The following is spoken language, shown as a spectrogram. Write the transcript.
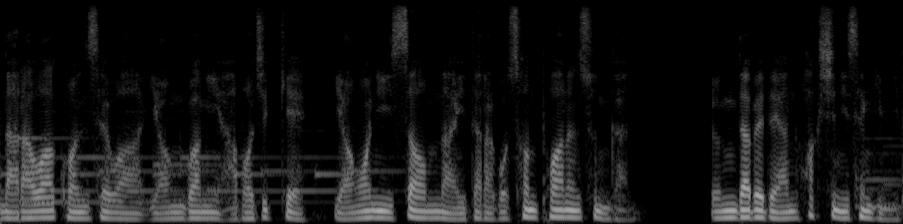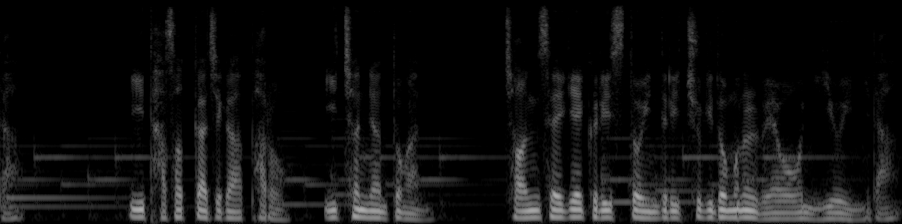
나라와 권세와 영광이 아버지께 영원히 있사옵나이다라고 선포하는 순간, 응답에 대한 확신이 생깁니다. 이 다섯 가지가 바로 2000년 동안 전 세계 그리스도인들이 주기도문을 외워온 이유입니다.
